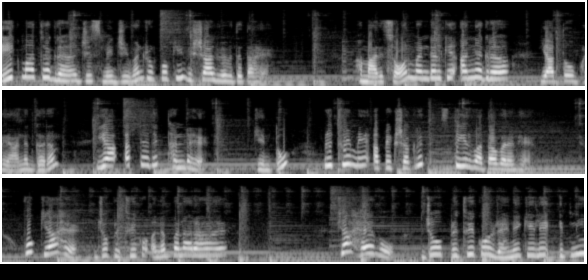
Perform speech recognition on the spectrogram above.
एकमात्र ग्रह जिसमें जीवन रूपों की विशाल विविधता है। हमारे सौर मंडल के अन्य ग्रह या तो भयानक गर्म या अत्यधिक ठंड है, किंतु पृथ्वी में अपेक्षाकृत स्थिर वातावरण है। वो क्या है जो पृथ्वी को अलग बना रहा है? क्या है वो जो पृथ्वी को रहने के लिए इतनी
